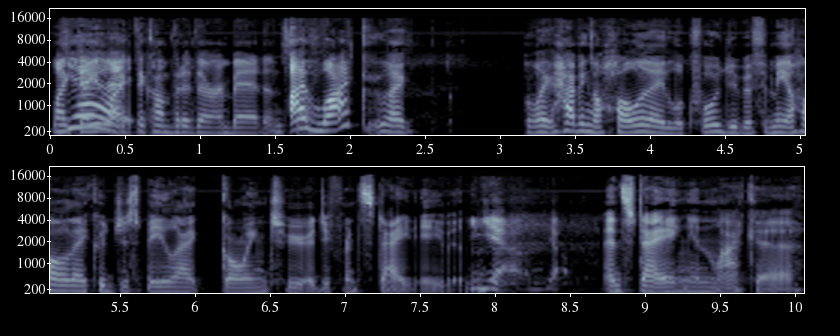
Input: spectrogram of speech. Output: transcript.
like they like the comfort of their own bed and stuff. I like like like having a holiday look forward to, but for me, a holiday could just be like going to a different state even yeah, yeah. and staying in like a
